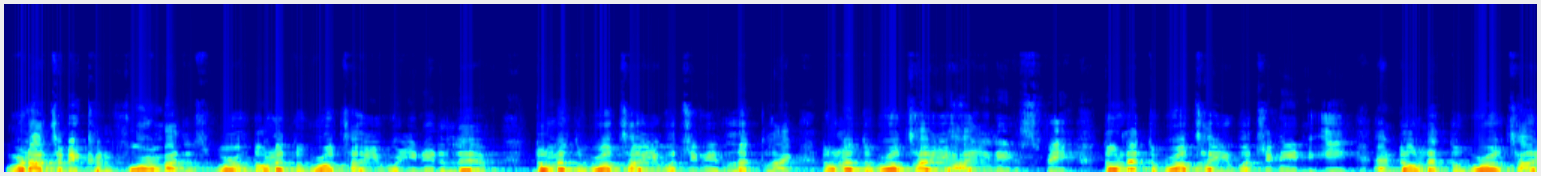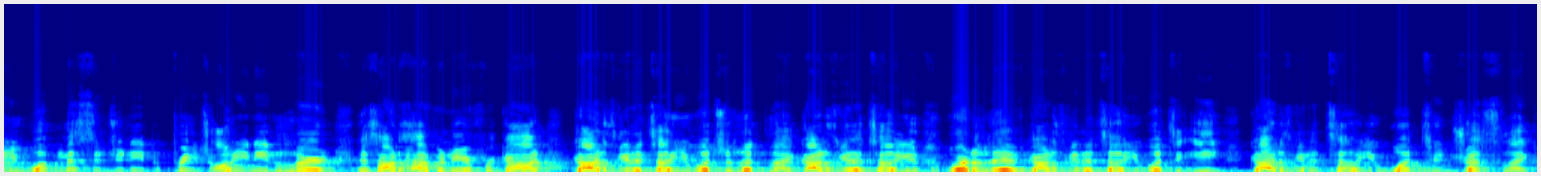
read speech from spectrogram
We're not to be conformed by this world. Don't let the world tell you where you need to live. Don't let the world tell you what you need to look like. Don't let the world tell you how you need to speak. Don't let the world tell you what you need to eat. And don't let the world tell you what message you need to preach. All you need to learn is how to have an ear for God. God is going to tell you what you look like. God is going to tell you where to live. God is going to tell you what to eat. God is going to tell you what to dress like.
